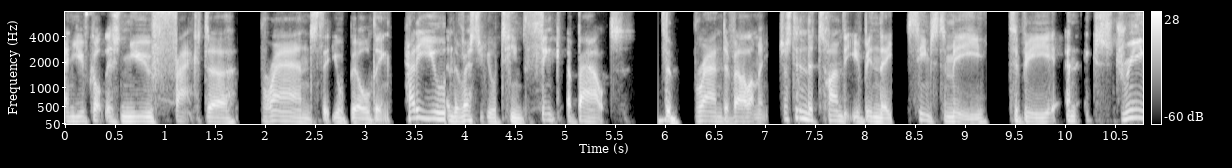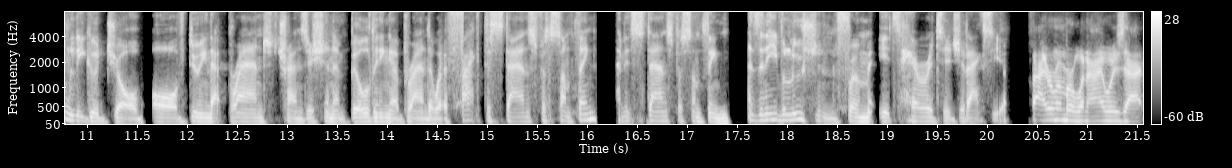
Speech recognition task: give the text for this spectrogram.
and you've got this new factor brand that you're building. How do you and the rest of your team think about the brand development, just in the time that you've been there, seems to me to be an extremely good job of doing that brand transition and building a brand where Factor stands for something and it stands for something as an evolution from its heritage at Axiom. I remember when I was at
